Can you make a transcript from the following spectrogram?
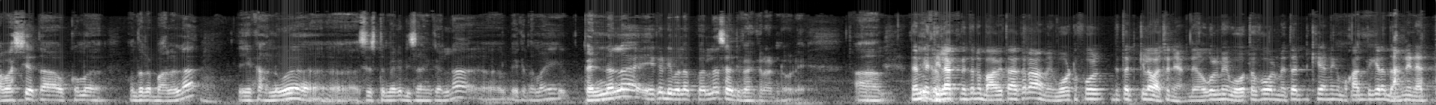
අවශ්‍යතා ඔක්කොම හොඳට බලලා ඒක අනුව සිිස්ටම එක ඩිසයින් කරලා ඒක තමයි පෙන්නල ඒක ඩිවලප කරලා සටිෆයි කරන්න ඕනේ. තැම තිලක් මෙතන භාවිතා කරම ෝට ෆෝල් මෙත කියල වචනයක්. ඔගල මේ ෝත ෆෝල් මෙත කියන මොකක්ද කියලා දන්න නැත්ත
